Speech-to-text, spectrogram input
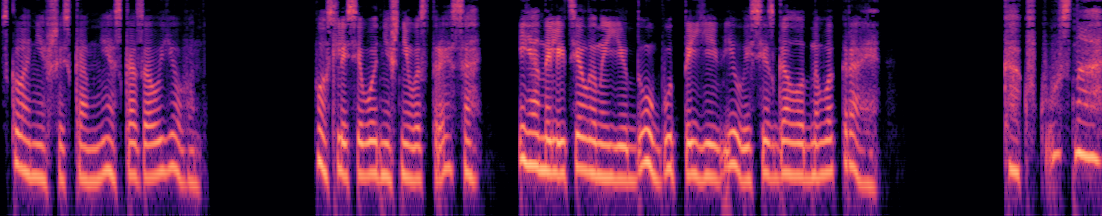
Склонившись ко мне, сказал Йован. После сегодняшнего стресса я налетела на еду, будто явилась из голодного края. Как вкусно!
